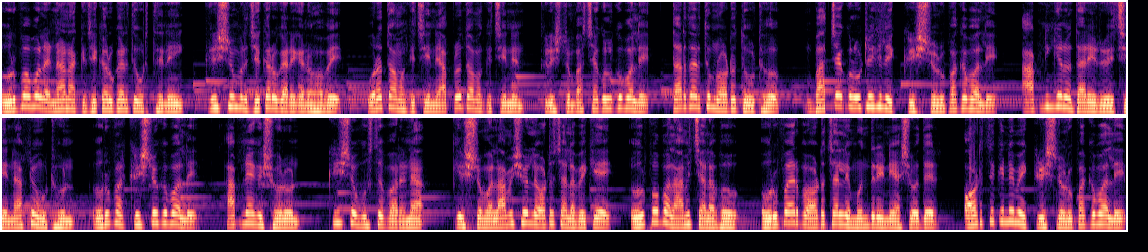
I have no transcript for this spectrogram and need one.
রূপা বলে, না না, যে কারও গাড়িতে উঠতে নেই। কৃষ্ণ বলে, যে কারও গাড়ি কেন হবে? ওরা তো আমাকে চেনে, আপনিও তো আমাকে চেনেন। কৃষ্ণ বাচ্চাগুলোকে বলে, তাড়াতাড়ি তোমরা অটোতে উঠো। বাচ্চাগুলো উঠে গেলে কৃষ্ণ রূপাকে বলে, আপনি কেন দাঁড়িয়ে রয়েছেন? আপনি উঠুন। রূপা কৃষ্ণকে বলে, আপনি আগে সরুন। কৃষ্ণ বুঝতে পারে না। কৃষ্ণ বলে, আমি সরলে অটো চালাবে কে? রূপা বলে, আমি চালাবো। রূপা এরপর অটো চালিয়ে মন্দিরে নিয়ে আসে ওদের। অটো থেকে নেমে কৃষ্ণ রূপাকে বলে,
